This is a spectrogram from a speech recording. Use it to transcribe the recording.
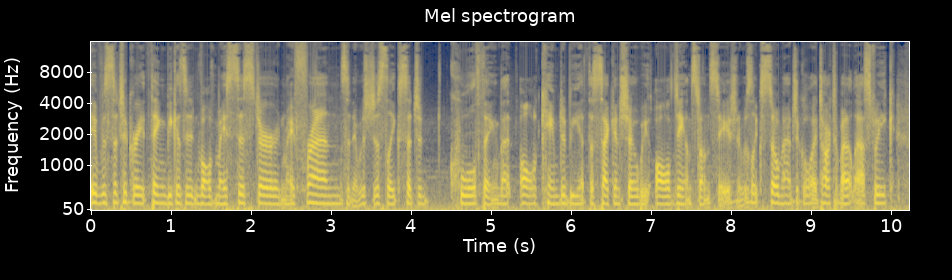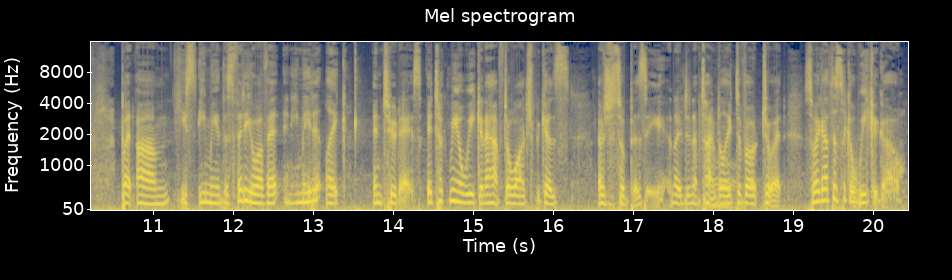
it was such a great thing because it involved my sister and my friends. And it was just like such a cool thing that all came to be at the second show. We all danced on stage and it was like so magical. I talked about it last week. But um, he, he made this video of it and he made it like in two days. It took me a week and a half to watch because I was just so busy and I didn't have time to like devote to it. So I got this like a week ago,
